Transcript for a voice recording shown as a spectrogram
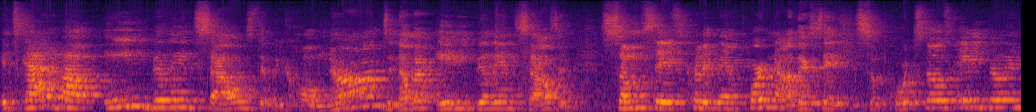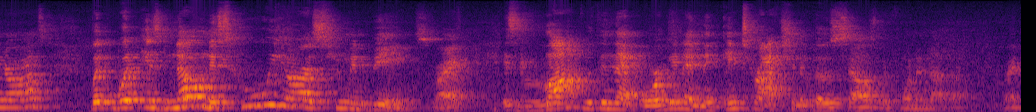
It's got about 80 billion cells that we call neurons, another 80 billion cells, and some say it's critically important, others say it supports those 80 billion neurons. But what is known is who we are as human beings, right, is locked within that organ and the interaction of those cells with one another. Right?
